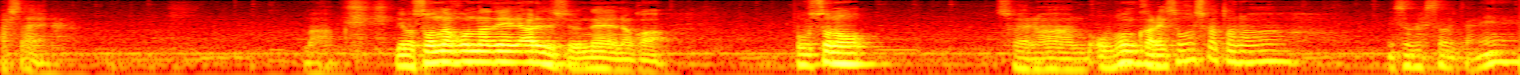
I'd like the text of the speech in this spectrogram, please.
明日やな。まあでもそんなこんなであれですよね。なんか僕そのそうやなお盆から忙しかったな忙しそうだね。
